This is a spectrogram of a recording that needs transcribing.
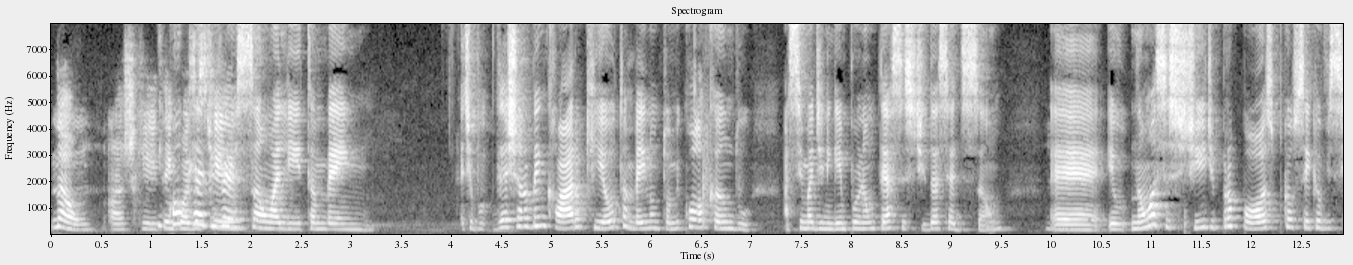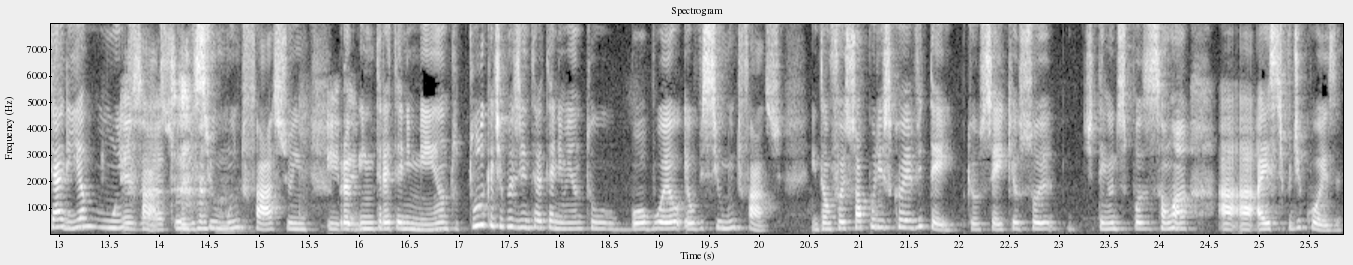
não. Acho que E tem qual que é a coisas que. diversão ali também? É, Tipo, deixando bem claro que eu também não tô me colocando acima de ninguém por não ter assistido essa edição. É, eu não assisti de propósito, porque eu sei que eu viciaria muito Exato. fácil. Eu vicio muito fácil em E pro- tem- entretenimento. Tudo que é tipo de entretenimento bobo, eu, eu vicio muito fácil. Então foi só por isso que eu evitei. Porque eu sei que eu sou tenho disposição a, a, a- a esse tipo de coisa.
